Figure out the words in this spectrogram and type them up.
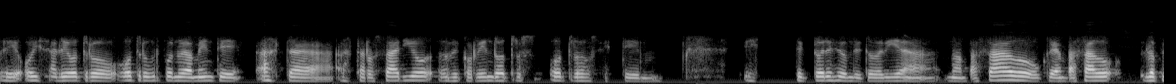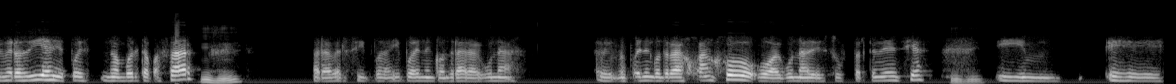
Eh, hoy sale otro otro grupo nuevamente hasta hasta Rosario recorriendo otros otros este sectores donde todavía no han pasado o que han pasado los primeros días y después no han vuelto a pasar, para ver si por ahí pueden encontrar alguna, eh, lo pueden encontrar a Juanjo o alguna de sus pertenencias. y, eh,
